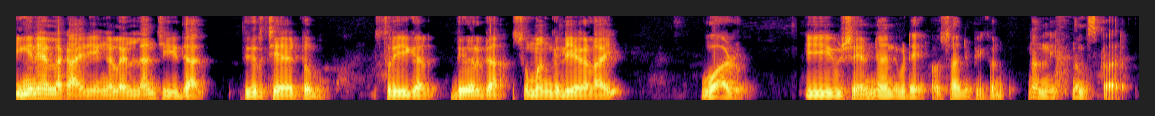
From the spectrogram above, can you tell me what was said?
ഇങ്ങനെയുള്ള കാര്യങ്ങളെല്ലാം ചെയ്താൽ തീർച്ചയായിട്ടും സ്ത്രീകൾ ദീർഘ സുമംഗലികളായി വാഴും. ഈ വിഷയം ഞാനിവിടെ അവസാനിപ്പിക്കുന്നു. നന്ദി. നമസ്കാരം.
